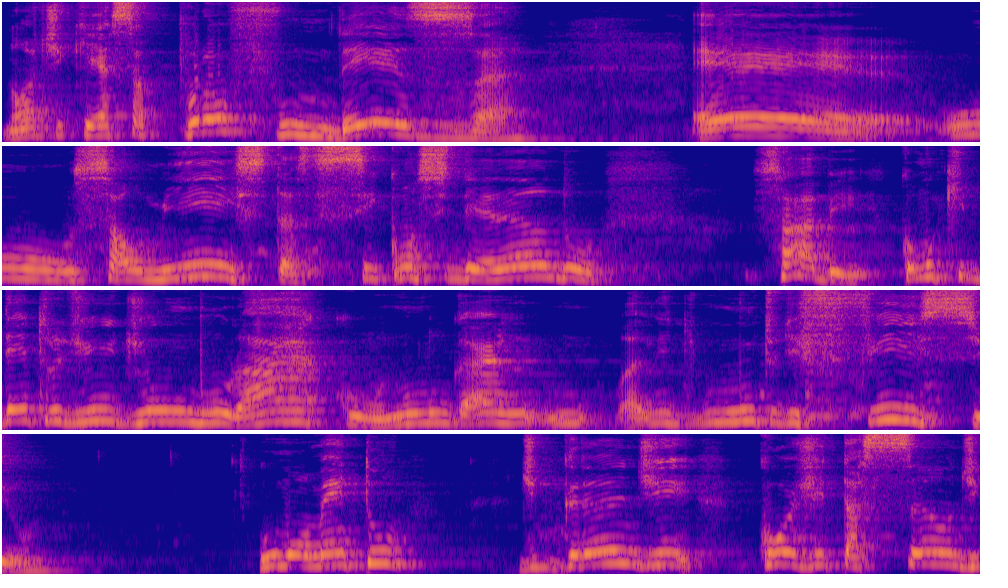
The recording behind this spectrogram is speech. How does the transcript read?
Note que essa profundeza é o salmista se considerando, sabe, como que dentro de, de um buraco, num lugar ali muito difícil, um momento de grande cogitação, de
